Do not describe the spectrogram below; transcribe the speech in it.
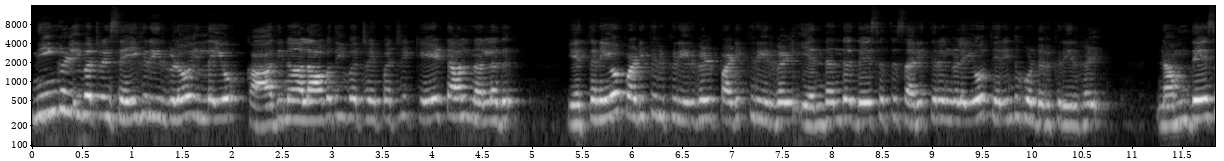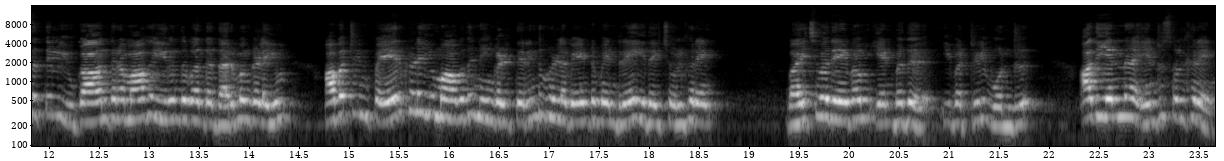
நீங்கள் இவற்றை செய்கிறீர்களோ இல்லையோ? காதினாலாவது இவற்றை பற்றி கேட்டால் நல்லது. எத்தனையோ படித்திருக்கிறீர்கள் படிக்கிறீர்கள். எந்தெந்த தேசத்து சரித்திரங்களையோ தெரிந்து கொண்டிருக்கிறீர்கள். நம் தேசத்தில் யுகாந்திரமாக இருந்து வந்த தர்மங்களையும் அவற்றின் பெயர்களையுமாவது நீங்கள் தெரிந்து கொள்ள வேண்டுமென்றே இதை சொல்கிறேன். வைஷ்வதேவம் என்பது இவற்றில் ஒன்று. அது என்ன என்று சொல்கிறேன்.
